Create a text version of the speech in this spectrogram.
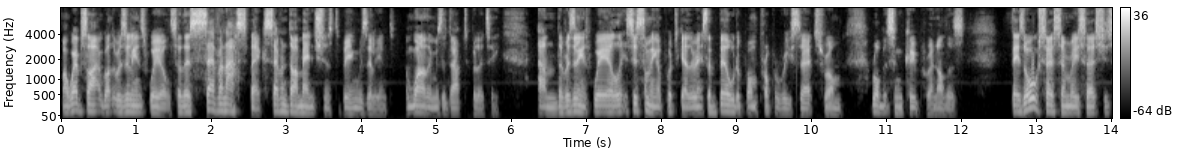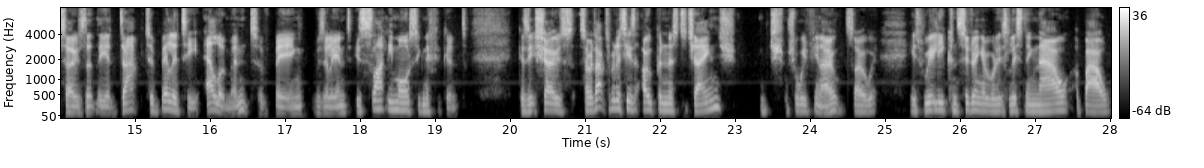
my website, I've got the resilience wheel. So there's seven aspects, seven dimensions to being resilient. And one of them is adaptability. And the resilience wheel, it's just something I put together. And it's a build upon proper research from Robertson Cooper and others. There's also some research that shows that the adaptability element of being resilient is slightly more significant because it shows so adaptability is openness to change I'm sure we've you know so it's really considering everybody that's listening now about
